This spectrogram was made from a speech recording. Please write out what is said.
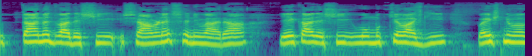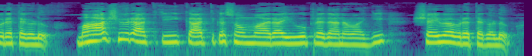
ಉತ್ಥಾನ ದ್ವಾದಶಿ, ಶ್ರಾವಣ ಶನಿವಾರ, ಏಕಾದಶಿ ಇವು ಮುಖ್ಯವಾಗಿ ವೈಷ್ಣವ ವ್ರತಗಳು. ಮಹಾಶಿವರಾತ್ರಿ, ಕಾರ್ತಿಕ ಸೋಮವಾರ ಇವು ಪ್ರಧಾನವಾಗಿ ಶೈವ ವ್ರತಗಳು.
